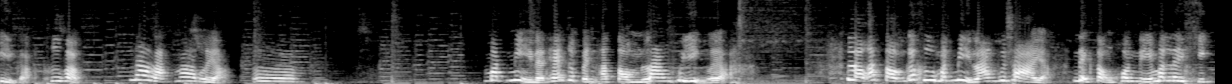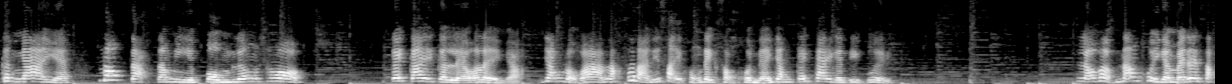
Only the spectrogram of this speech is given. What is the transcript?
อีกอะคือแบบน่ารักมากเลยอะเออ มัดหมี่เนี่ยแทบจะเป็นอะตอมร่างผู้หญิงเลยอะ เราอะตอมก็คือมันหนีร่างผู้ชายอะเด็กสองคนนี้มันเลยคลิกกันง่ายไงนอกจากจะมีปมเรื่องชอบ ใกล้ๆกันแล้วอะไรอย่างเงี้ย ยังแบบว่าลักษณะนิสัยของเด็กสองคนเนี้ยยังใกล้ๆกันอีกเว้ยแล้วแบบนั่งคุยกันไม่ได้สัก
